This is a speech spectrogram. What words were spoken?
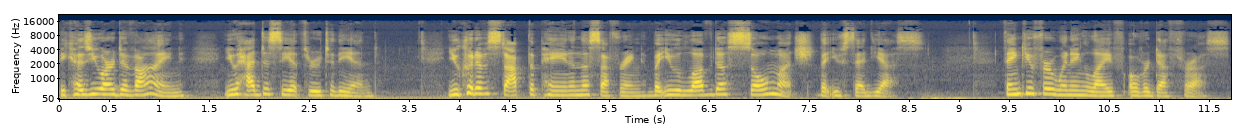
Because you are divine, you had to see it through to the end. You could have stopped the pain and the suffering, but you loved us so much that you said yes. Thank you for winning life over death for us.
